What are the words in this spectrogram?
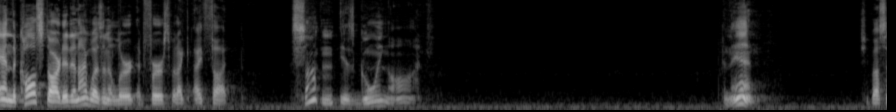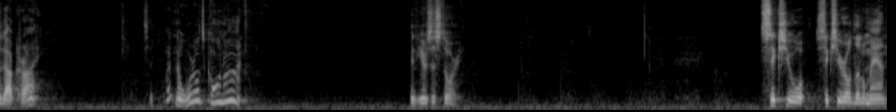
And the call started, and I wasn't alert at first, but I, I thought, something is going on. And then she busted out crying. I said, What in the world's going on? And here's the story. Six year, six year old little man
